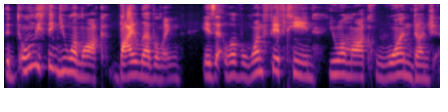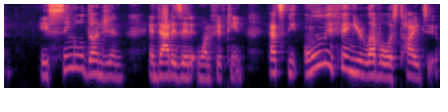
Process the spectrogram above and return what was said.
The only thing you unlock by leveling is at level 115, you unlock one dungeon. A single dungeon, and that is it at 115. That's the only thing your level is tied to.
